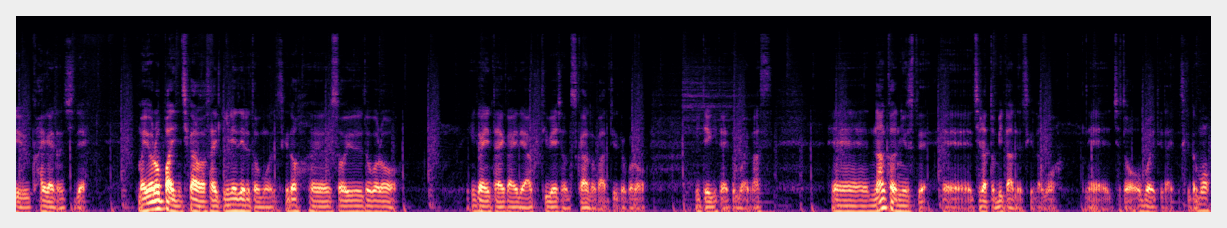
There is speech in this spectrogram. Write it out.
いう海外の地で、まあ、ヨーロッパに力を最近入れてると思うんですけど、えー、そういうところをいかに大会でアクティベーションを使うのかっていうところを見ていきたいと思います。えー、なんかのニュースで、えー、ちらっと見たんですけども、えー、ちょっと覚えてないんですけども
